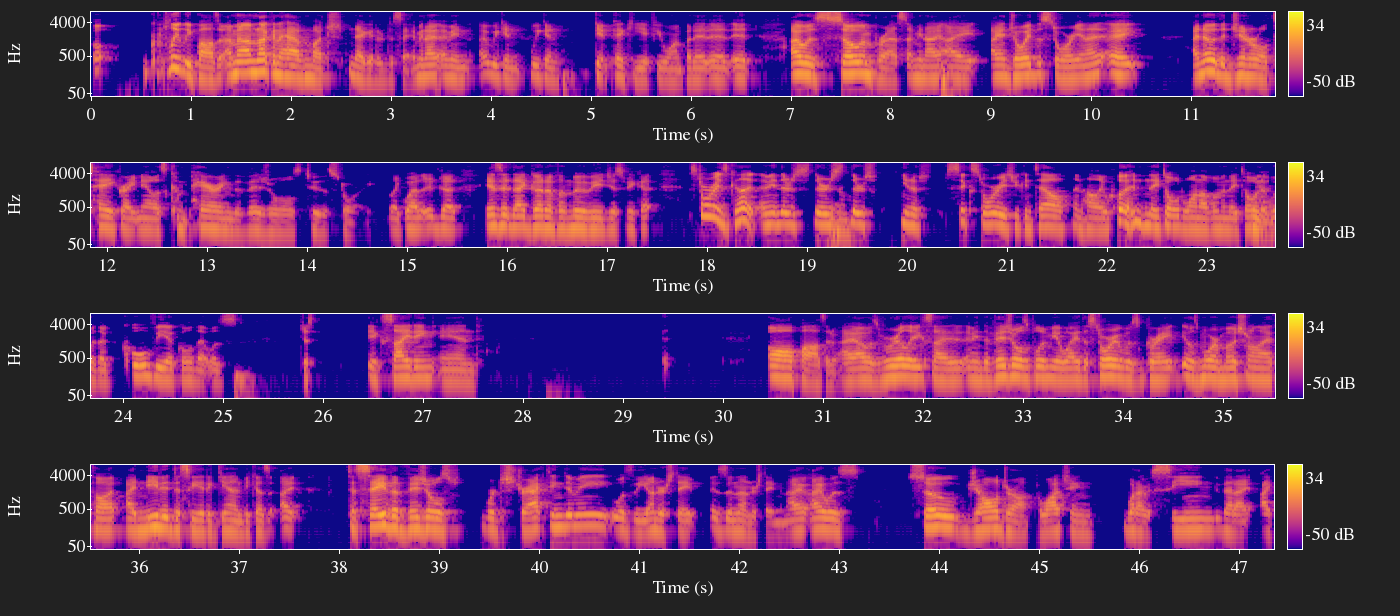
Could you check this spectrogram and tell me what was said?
oh, completely positive. I mean, I'm not going to have much negative to say. I mean, I, I, mean, we can we can get picky if you want, but it, it, it I was so impressed. I mean, I, I I enjoyed the story, and I, I I know the general take right now is comparing the visuals to the story. Like whether is it that good of a movie just because the story is good. I mean, there's there's yeah. there's you know six stories you can tell in Hollywood, and they told one of them, and they told yeah. it with a cool vehicle that was just exciting and all positive. I, I, was really excited. I mean, the visuals blew me away. The story was great. It was more emotional than I thought. I needed to see it again because I to say the visuals were distracting to me was the understate is an understatement. I, I was so jaw dropped watching what I was seeing that I, I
